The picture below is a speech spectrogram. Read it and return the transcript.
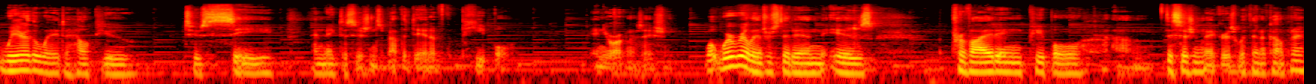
We're the way to help you to see and make decisions about the data of the people in your organization. What we're really interested in is providing people, um, decision makers within a company,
